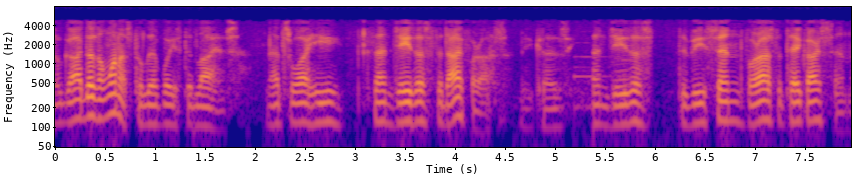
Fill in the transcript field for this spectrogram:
So God doesn't want us to live wasted lives. That's why He sent Jesus to die for us, because He sent Jesus to be sin for us to take our sin.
